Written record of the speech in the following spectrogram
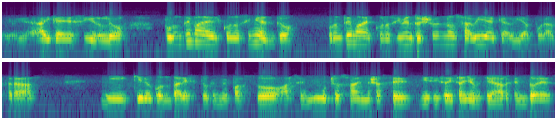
eh, hay que decirlo, por un tema de desconocimiento, por un tema de desconocimiento. Yo no sabía que había por atrás. Y quiero contar esto que me pasó hace muchos años. Yo hace 16 años que estoy en Argentores,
